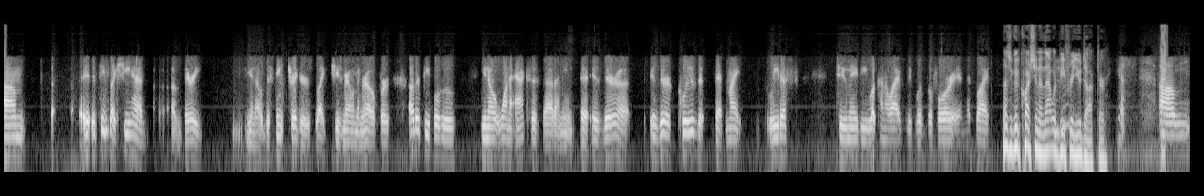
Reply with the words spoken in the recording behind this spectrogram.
Um, it, it seems like she had a very, you know, distinct triggers. Like she's Marilyn Monroe. For other people who, you know, want to access that, I mean, uh, is there a is there clues that that might lead us to maybe what kind of lives we've lived before in this life? That's a good question, and that would be for you, Doctor. Yes. Um,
